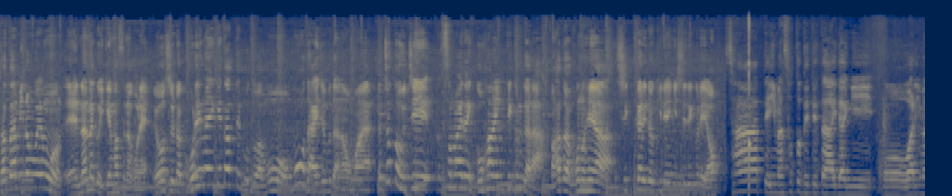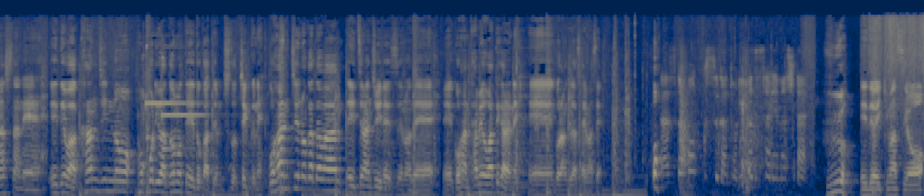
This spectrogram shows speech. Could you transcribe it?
畳の上も、えー、難なくいけますなこれ。よしこれがいけたってことはもうもう大丈夫だなお前。ちょっとうちその間にご飯行ってくるからあとはこの部屋しっかりと綺麗にしててくれよ。さーて今外出てた間にもう終わりましたね。えでは肝心のホコリはどの程度かっていうのちょっとチェックね。ご飯中の方は、えー、閲覧注意ですので、えー、ご飯食べ終わってからね、えー、ご覧くださいませ。ラストボックスが取り外されました。うわ。えー、では行きますよ。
